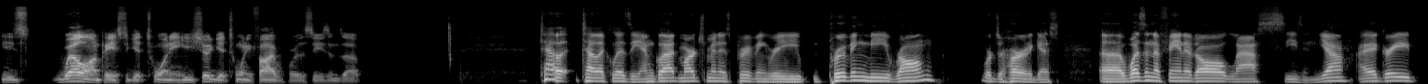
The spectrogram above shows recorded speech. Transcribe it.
he's well on pace to get 20. He should get 25 before the season's up. Tell Telek Lizzie, I'm glad Marchment is proving re proving me wrong. Words are hard, I guess. Uh, wasn't a fan at all last season. Yeah, I agree.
